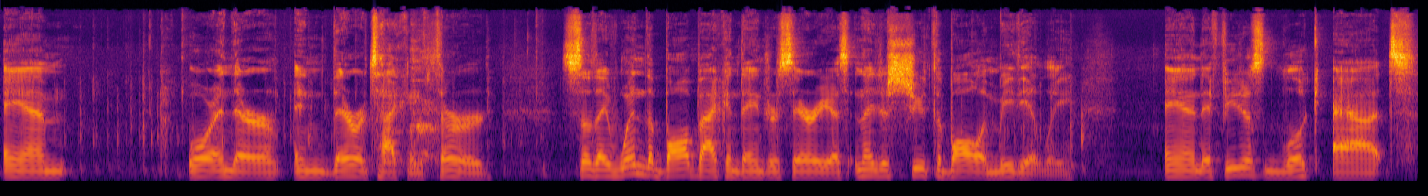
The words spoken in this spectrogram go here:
and or in their in their attacking third. So they win the ball back in dangerous areas, and they just shoot the ball immediately. And if you just look at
